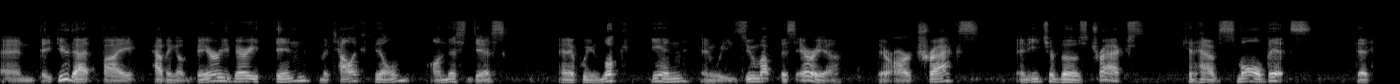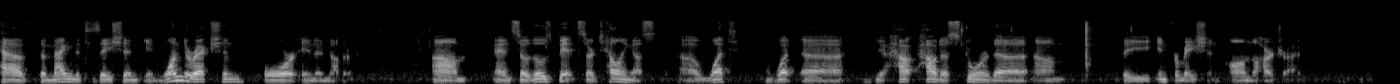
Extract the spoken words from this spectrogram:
And they do that by having a very, very thin metallic film on this disk. And if we look in and we zoom up this area, there are tracks, and each of those tracks can have small bits that have the magnetization in one direction or in another. Um, and so those bits are telling us uh, what what uh, yeah, how, how to store the um, the information on the hard drive.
